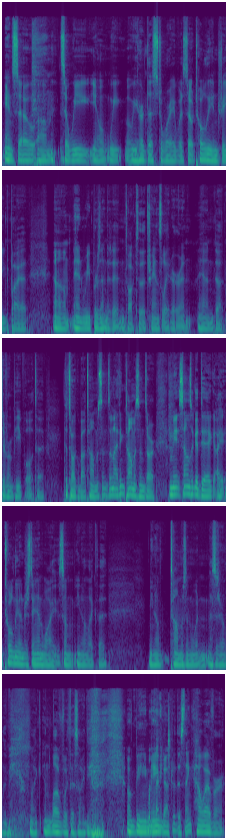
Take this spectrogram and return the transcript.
and so um, so we you know we we heard this story was so totally intrigued by it. Um, and represented it and talked to the translator and and uh, different people to to talk about Thomassons. And I think Thomassons are. I mean, it sounds like a dig. I totally understand why some you know like the you know, Thomasson wouldn't necessarily be like in love with this idea of being named after this thing. However,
